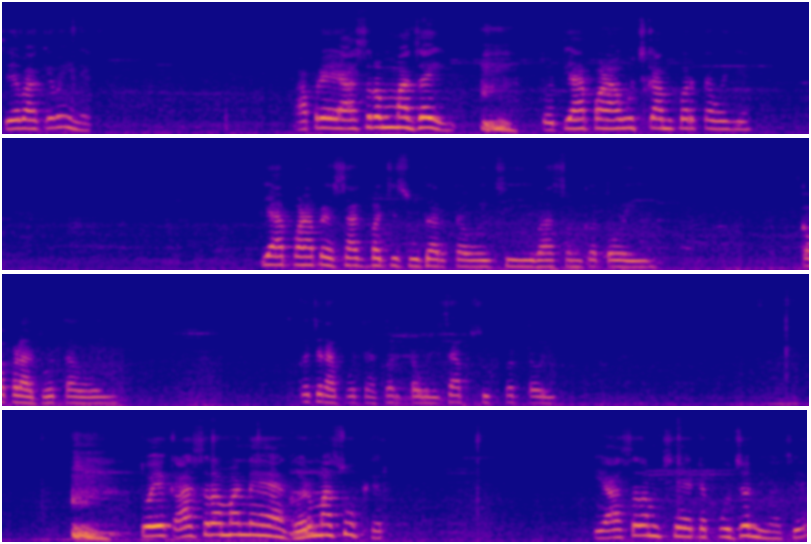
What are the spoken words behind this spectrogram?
સેવા કહેવાય ને? આપણે આશ્રમમાં જઈ તો ત્યાં પણ આવું જ કામ કરતા હોઈએ. ત્યાં પણ આપણે શાકભાજી સુધારતા હોઈએ છીએ વાસણ કરતા હોય, કપડાં ધોતા હોય, કચરા પોતા કરતા હોય, સાફસૂફ કરતા હોય. તો એક આશ્રમ અને ઘરમાં શું ફેર? એ આશ્રમ છે એટલે પૂજનીય છે,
